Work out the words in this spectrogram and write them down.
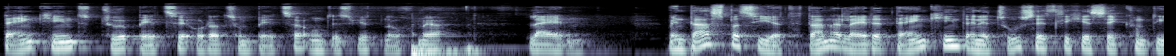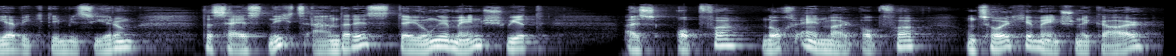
dein Kind zur Betze oder zum Betzer und es wird noch mehr leiden. Wenn das passiert, dann erleidet dein Kind eine zusätzliche Sekundärviktimisierung. Das heißt nichts anderes, der junge Mensch wird als Opfer noch einmal Opfer und solche Menschen, egal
